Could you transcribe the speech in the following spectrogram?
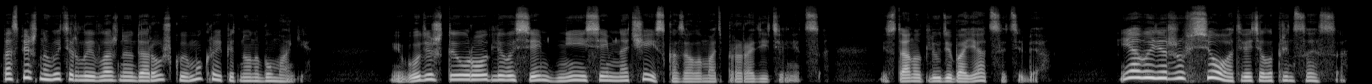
Поспешно вытерла и влажную дорожку, и мокрое пятно на бумаге. «И будешь ты уродлива семь дней и семь ночей», — сказала мать-прародительница. «И станут люди бояться тебя». «Я выдержу все», — ответила принцесса.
